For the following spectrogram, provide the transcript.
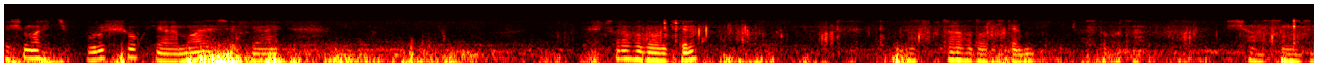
Sesim var hiç vuruş yok yani maalesef yani tarafa doğru gidelim. Biraz bu tarafa doğru gidelim. Biraz da burada şansımızı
